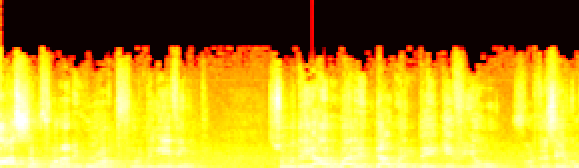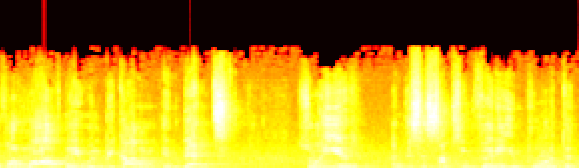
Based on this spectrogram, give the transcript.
ask them for a reward for believing. So they are worried that when they give you for the sake of Allah, they will become in debt. So here, and this is something very important,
